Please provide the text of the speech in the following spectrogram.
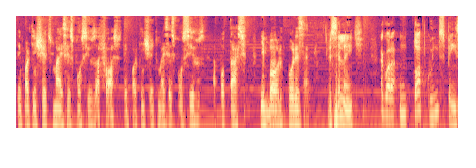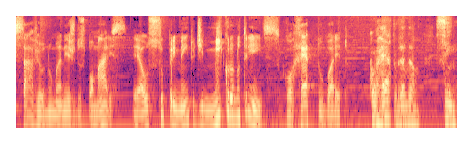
Tem porta-enxertos mais responsivos a fósforo, tem porta-enxerto mais responsivos a potássio e boro, por exemplo. Excelente. Agora, um tópico indispensável no manejo dos pomares é o suprimento de micronutrientes. Correto, Boareto? Correto, Brandão. Sim,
